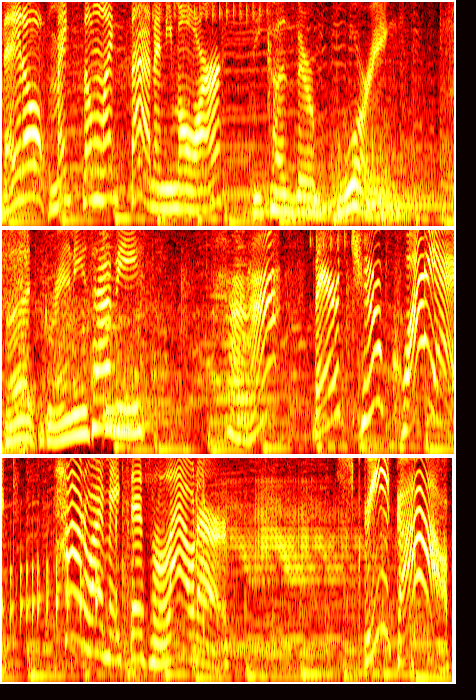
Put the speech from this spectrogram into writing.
They don't make them like that anymore. Because they're boring. But Granny's happy. Huh? They're too quiet. How do I make this louder? Speak up!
